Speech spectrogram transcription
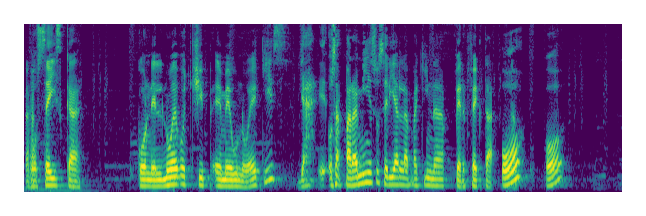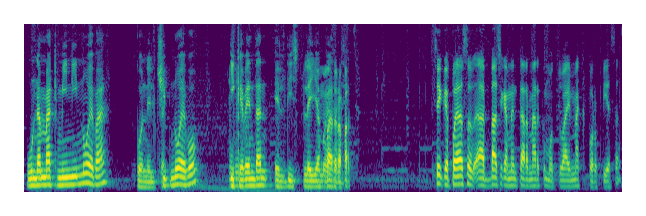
Ajá. o 6K con el nuevo chip M1X, ya, eh, o sea, para mí eso sería la máquina perfecta. O, o una Mac mini nueva con el chip nuevo y que vendan el display aparte. parte. Sí, que puedas ah, básicamente armar como tu iMac por piezas,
